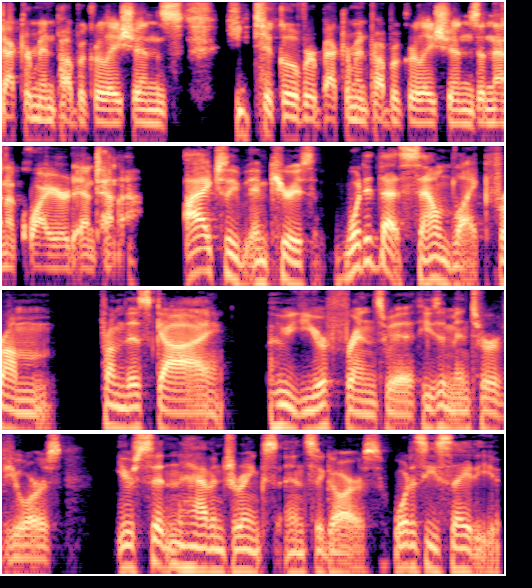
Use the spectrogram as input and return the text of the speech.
Beckerman Public Relations. He took over Beckerman Public Relations and then acquired Antenna. I actually am curious. What did that sound like from from this guy who you're friends with? He's a mentor of yours. You're sitting having drinks and cigars. What does he say to you?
